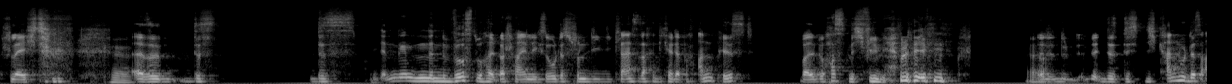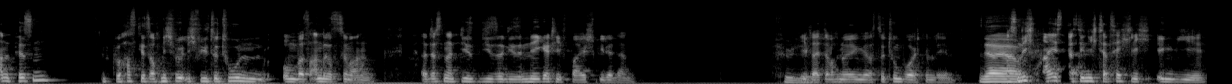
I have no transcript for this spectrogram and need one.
schlecht. Okay. Also, das, das, dann wirst du halt wahrscheinlich so, dass schon die, die kleinste Sache dich halt einfach anpisst, weil du hast nicht viel mehr im Leben. Ja. Also, dich kann nur das anpissen. Du hast jetzt auch nicht wirklich viel zu tun, um was anderes zu machen. Also das sind halt diese, diese, diese Negativbeispiele dann. Fühle die vielleicht einfach nur irgendwie was zu tun bräuchten im Leben. Ja, ja. Was nicht heißt, dass sie nicht tatsächlich irgendwie,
